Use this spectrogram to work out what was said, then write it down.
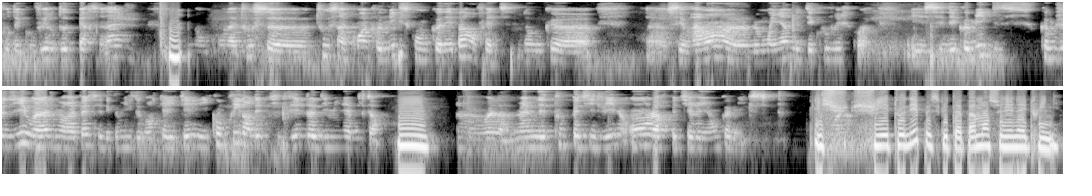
pour découvrir d'autres personnages. Mm. Donc on a tous, euh, tous un coin comics qu'on ne connaît pas en fait. Donc c'est vraiment le moyen de découvrir quoi. Et c'est des comics, comme je dis, voilà, je me répète, c'est des comics de grande qualité, y compris dans des petites villes de 10 000 habitants. Mm. Voilà, même les toutes petites villes ont leur petit rayon comics. Et je, je suis étonnée parce que t'as pas mentionné Nightwing.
